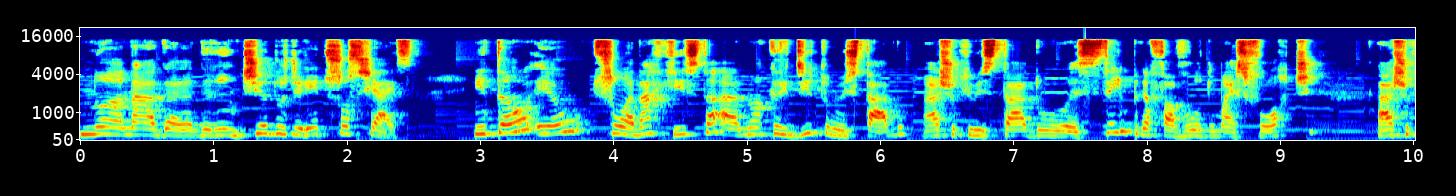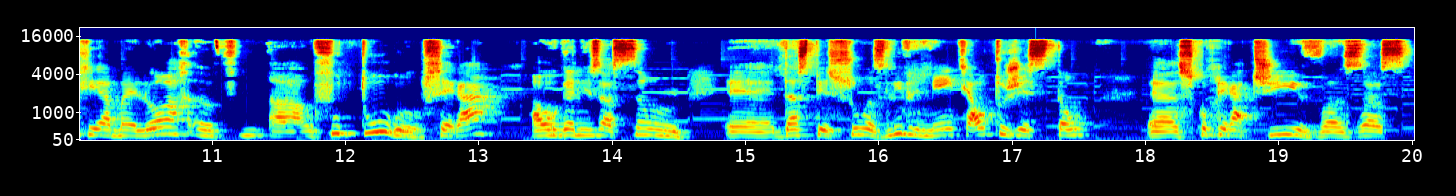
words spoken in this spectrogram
na, na garantia dos direitos sociais. Então eu sou anarquista, ah, não acredito no Estado, acho que o Estado é sempre a favor do mais forte, acho que a melhor, uh, uh, o futuro será a organização uh, das pessoas livremente, a autogestão, eh, as cooperativas, as,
